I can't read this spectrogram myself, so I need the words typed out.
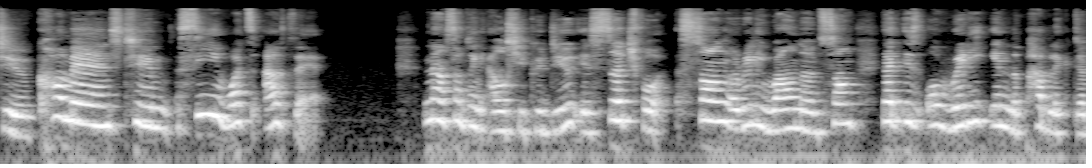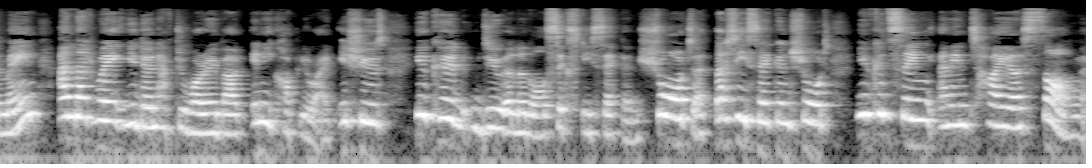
to comment, to see what's out there. Now something else you could do is search for a song, a really well-known song that is already in the public domain and that way you don't have to worry about any copyright issues. You could do a little 60 second short, a 30 second short. You could sing an entire song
